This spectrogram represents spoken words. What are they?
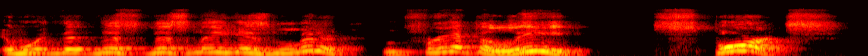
this this league is literally forget the league sports.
